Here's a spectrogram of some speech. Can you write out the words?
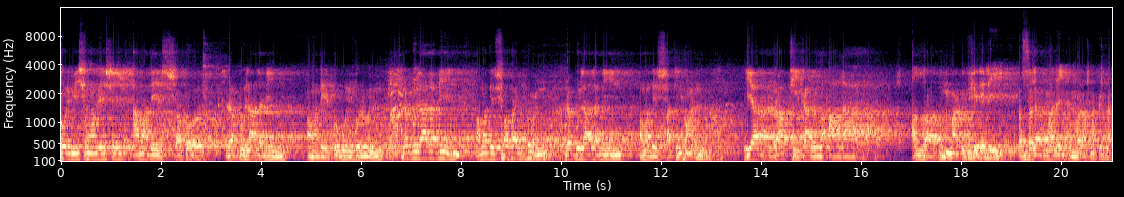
কর্মী সমাবেশে আমাদের সফর রব্বুল আলমিন আমাদের কবুল করুন। রব্বুল আলমিন আমাদের সহায় হন। রব্বুল আলমিন আমাদের সাথী হন। ইয়া রাফিকাল আলা। আল্লাহ ফিরেলি আসসালামু আলাইকুম রহমতুল্লাহ।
